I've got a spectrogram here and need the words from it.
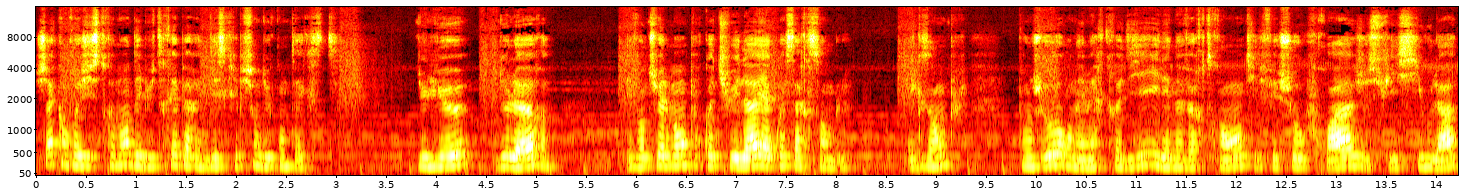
Chaque enregistrement débuterait par une description du contexte, du lieu, de l'heure, éventuellement pourquoi tu es là et à quoi ça ressemble. Exemple, bonjour, on est mercredi, il est 9h30, il fait chaud ou froid, je suis ici ou là,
